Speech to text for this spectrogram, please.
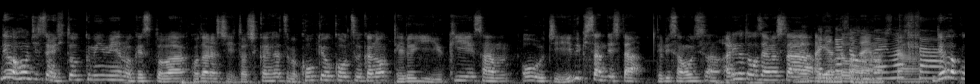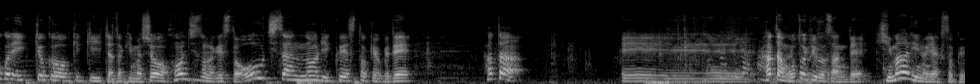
では本日の一組目のゲストは小平市都市開発部公共交通課の照井幸恵さん大内伊吹さんでした。照井さん大内さんありがとうございました、ありがとうございました。ではここで一曲お聴きいただきましょう。本日のゲスト大内さんのリクエスト曲で畑えー、畑元博さんで「ひまわりの約束」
